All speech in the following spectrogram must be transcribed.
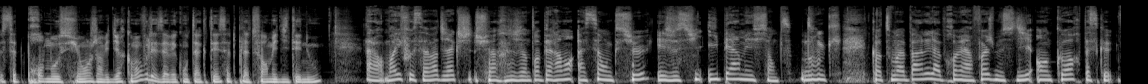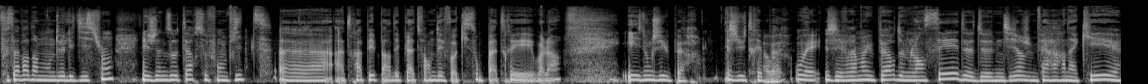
cette promotion J'ai envie de dire, comment vous les avez contactés cette plateforme Éditez-nous? Alors moi, il faut savoir déjà que j'ai un tempérament assez anxieux et je suis suis hyper méfiante. Donc, quand on m'a parlé la première fois, je me suis dit encore, parce que faut savoir dans le monde de l'édition, les jeunes auteurs se font vite euh, attraper par des plateformes des fois qui sont pas très, voilà. Et donc j'ai eu peur. J'ai eu très ah peur. Ouais, j'ai vraiment eu peur de me lancer, de, de me dire je vais me faire arnaquer.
